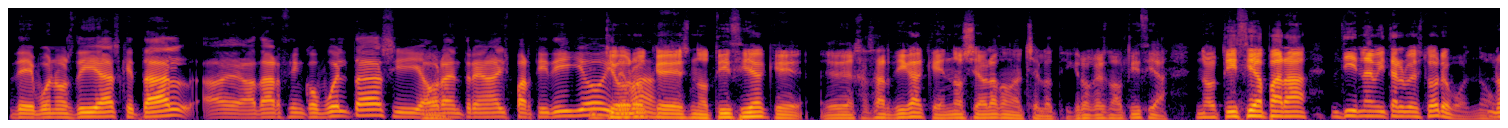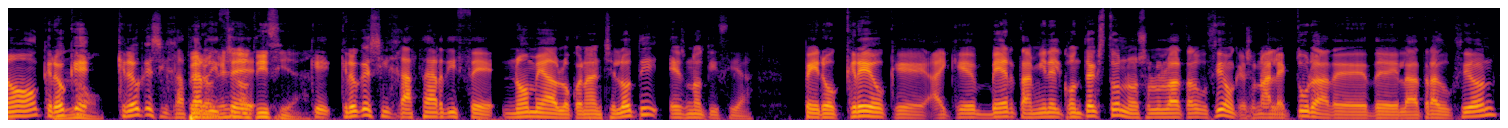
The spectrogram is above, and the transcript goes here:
de buenos días, ¿qué tal? A, a dar cinco vueltas y ahora entrenáis partidillo y Yo creo que es noticia que Eden Hazard diga que no se habla con Ancelotti. Creo que es noticia. ¿Noticia para dinamitar el vestuario? Pues no. No, creo Pues que creo que si Hazard Pero que es dice noticia. que creo que si Hazard dice no me hablo con Ancelotti es noticia. Pero creo que hay que ver también el contexto, no solo la traducción, que es una lectura de, de la traducción,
